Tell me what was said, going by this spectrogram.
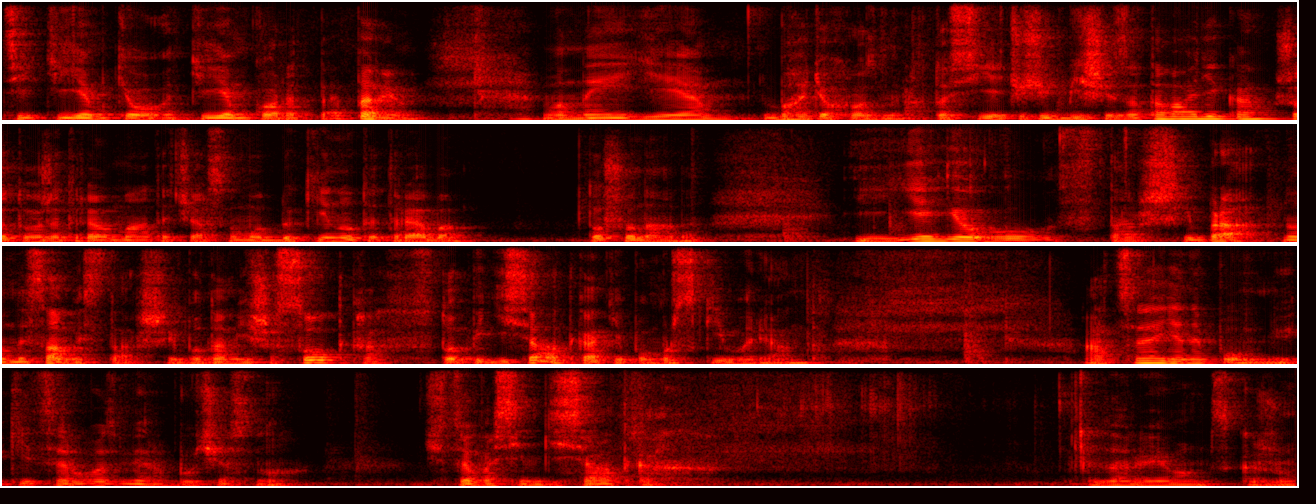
ці TM Red Pepper, вони є в багатьох розмірах. Хтось є чуть-чуть більший за Тавадіка, що теж треба мати часом от докинути треба то, що треба. І є його старший брат. Ну, не самий старший, бо там є ще сотка, 150, типу морський варіант. А це я не пам'ятаю, який це розмір, бо чесно. Чи це 80 Зараз я вам скажу.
